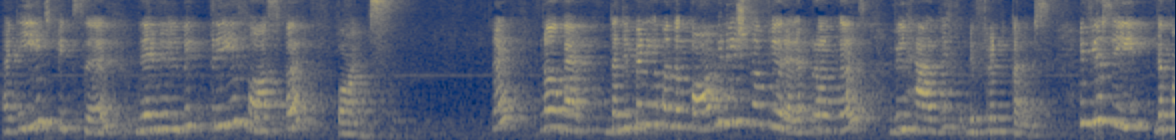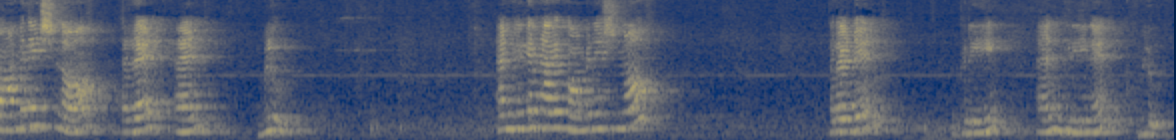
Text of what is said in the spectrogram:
at each pixel there will be three phosphor points. Right? Now the depending upon the combination of your electron guns will have different colors. If you see the combination of red and blue and we can have a combination of red and green and green and blue.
